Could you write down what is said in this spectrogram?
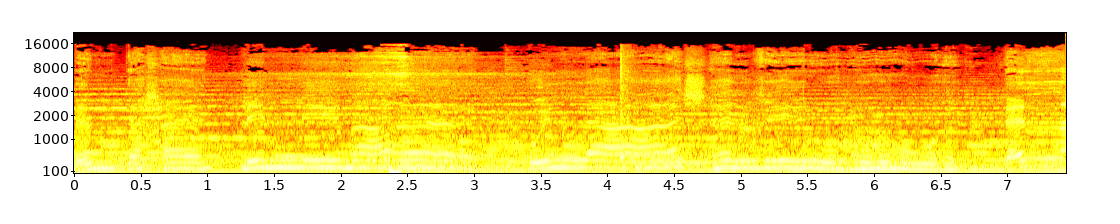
ده امتحان للي معاه واللي عاشها لغيره هو ده اللي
